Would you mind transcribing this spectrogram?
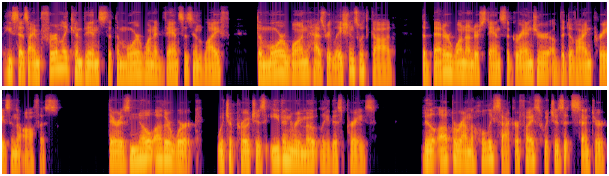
he says i'm firmly convinced that the more one advances in life the more one has relations with God, the better one understands the grandeur of the divine praise in the office. There is no other work which approaches even remotely this praise. Built up around the holy sacrifice, which is its center,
